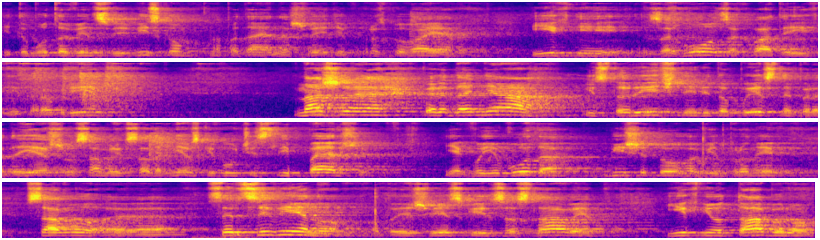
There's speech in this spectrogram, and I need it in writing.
І тому то він своїм військом нападає на шведів, розбиває їхній загон, захватує їхні кораблі. Наше передання історичне, літописне передає, що сам Олександр Невський був в числі перших як воєвода. Більше того, він проник саму е, серцевину отої шведської застави, їхнього табору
